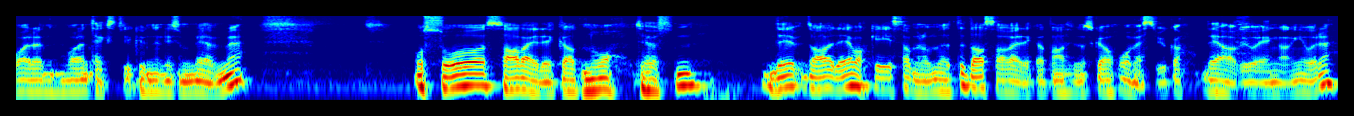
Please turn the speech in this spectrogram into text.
var en, var en tekst vi kunne liksom leve med. Og så sa Veidekke at nå til høsten det, da, det, var ikke i samråd med dette. Da sa Veidekke at han skulle ha HMS-uka. Det har vi jo en gang i året.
